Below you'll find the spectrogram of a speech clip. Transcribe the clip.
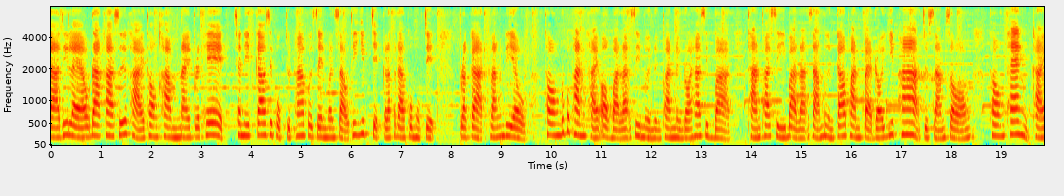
ดาห์ที่แล้ว ราคาซื้อขายทองคำในประเทศ ชนิด 96.5%วันเสาร์ที่ 27 กรกฎาคม 67 ประกาศครั้งเดียว ทองรูปพรรณขายออกบาทละ 41,150 บาท ฐานภาษีบาทละ 39,825.32 ทองแท่งขาย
